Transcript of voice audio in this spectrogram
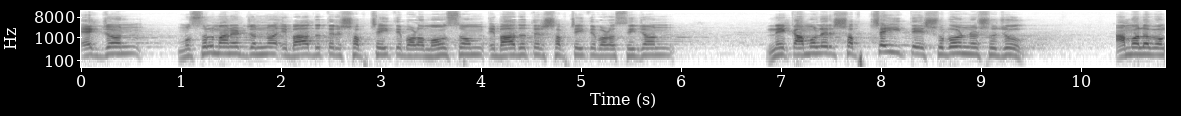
একজন মুসলমানের জন্য ইবাদতের সবচাইতে বড় মৌসুম, ইবাদতের সবচাইতে বড় সিজন, নেক আমলের সবচাইতে সুবর্ণ সুযোগ, আমল এবং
